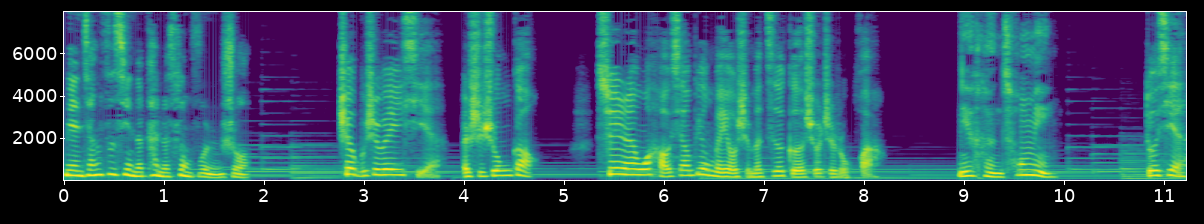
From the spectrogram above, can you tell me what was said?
勉强自信地看着宋夫人说：“这不是威胁，而是忠告。虽然我好像并没有什么资格说这种话。你很聪明，多谢。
